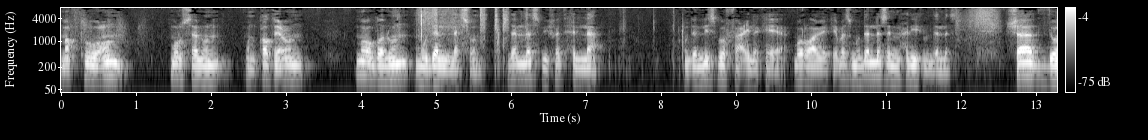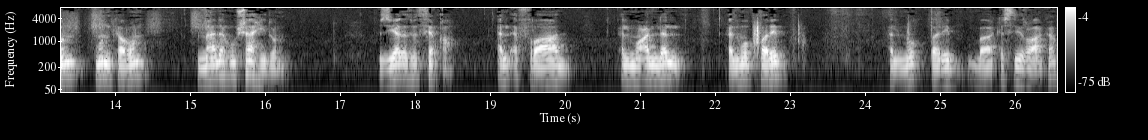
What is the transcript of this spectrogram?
مقطوع مرسل منقطع معضل مدلس. دلس بفتح اللام مدلس بفعلك يا براويك بس مدلس الحديث مدلس. شاذ منكر ما له شاهد. زيادة الثقة. الأفراد المعلل المضطرب. المضطرب بكسر راكة.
